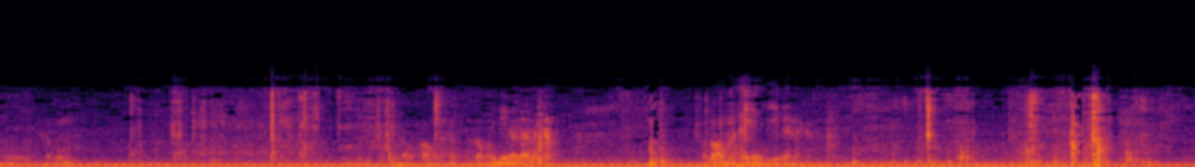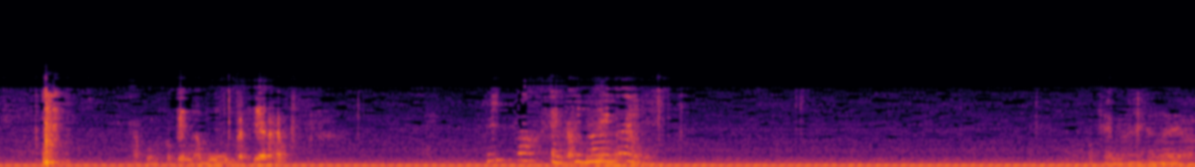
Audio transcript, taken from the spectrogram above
นี่ครับผมลองกล่องนะครับกล่องไม่มีอะไรแล้วนะครับเอาลองมาให้อย่างดีเลยนะครับ ครับผมก็เป็น อาบูกาเซียนะครับเฮ้ยก็เห็นขึ้นมาให้ด้วยเอาแถมมาให้ข้างในเหรอ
